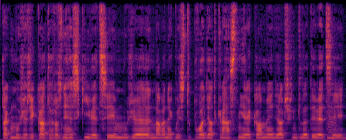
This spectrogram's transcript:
tak může říkat hrozně hezké věci, může navenek vystupovat, dělat krásné reklamy, dělat všechny tyhle ty věci. Hmm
